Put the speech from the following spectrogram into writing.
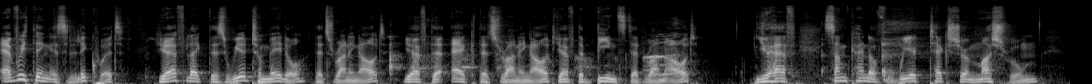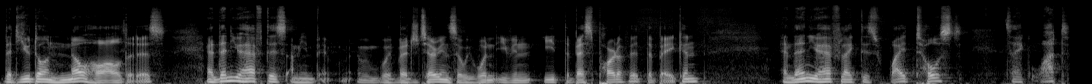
Everything is liquid. You have like this weird tomato that's running out. You have the egg that's running out. You have the beans that run out. You have some kind of weird texture mushroom that you don't know how old it is. And then you have this, I mean, we're vegetarian, so we wouldn't even eat the best part of it, the bacon. And then you have like this white toast. It's like, what?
